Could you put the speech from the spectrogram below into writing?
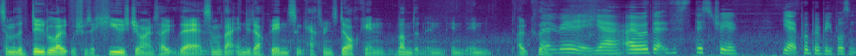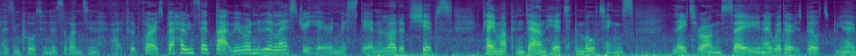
some of the doodle oak, which was a huge giant oak there, mm. some of that ended up in St Catherine's Dock in London, in, in, in oak there. Oh, really? Yeah. Oh, this, this tree, yeah, probably wasn't as important as the ones in Hatfield Forest. But having said that, we were on a little estuary here in Mistley, and a lot of ships came up and down here to the maltings later on. So, you know, whether it was built, you know,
